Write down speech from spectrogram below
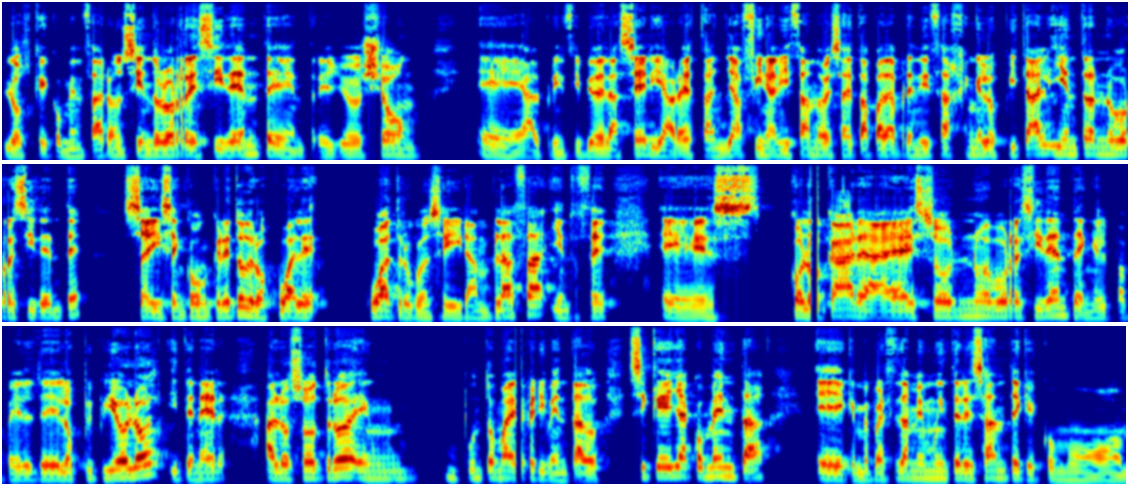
los que comenzaron siendo los residentes, entre ellos Sean, eh, al principio de la serie, ahora están ya finalizando esa etapa de aprendizaje en el hospital y entran nuevos residentes seis en concreto, de los cuales cuatro conseguirán plaza y entonces es colocar a esos nuevos residentes en el papel de los pipiolos y tener a los otros en un punto más experimentado. Sí que ella comenta eh, que me parece también muy interesante que como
